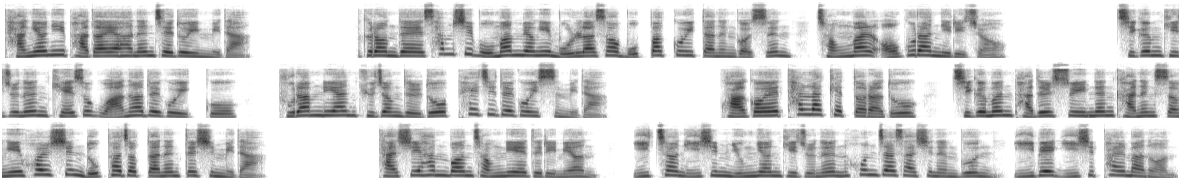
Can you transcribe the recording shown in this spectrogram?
당연히 받아야 하는 제도입니다. 그런데 35만 명이 몰라서 못 받고 있다는 것은 정말 억울한 일이죠. 지금 기준은 계속 완화되고 있고 불합리한 규정들도 폐지되고 있습니다. 과거에 탈락했더라도 지금은 받을 수 있는 가능성이 훨씬 높아졌다는 뜻입니다. 다시 한번 정리해드리면 2026년 기준은 혼자 사시는 분 228만원,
